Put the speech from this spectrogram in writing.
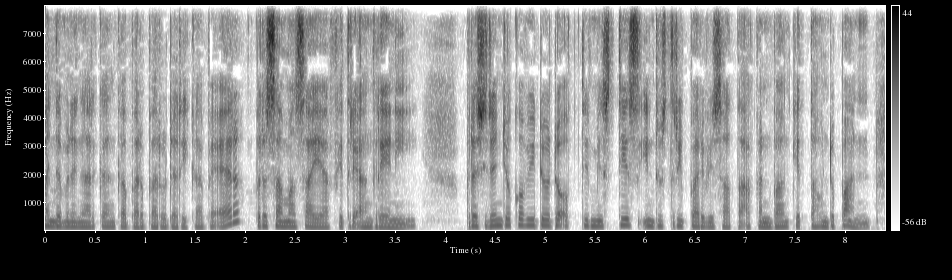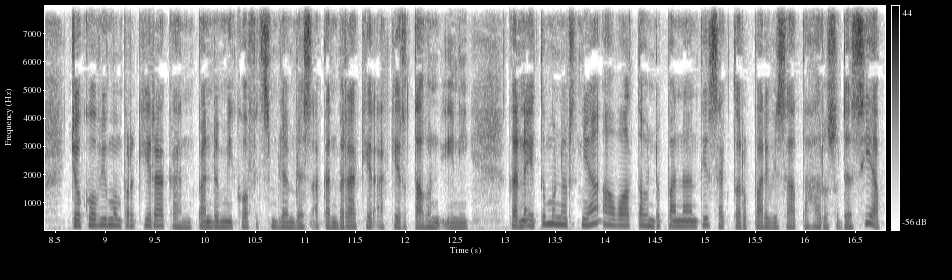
Anda mendengarkan kabar baru dari KBR bersama saya Fitri Anggreni. Presiden Joko Widodo optimistis industri pariwisata akan bangkit tahun depan. Jokowi memperkirakan pandemi COVID-19 akan berakhir akhir tahun ini. Karena itu menurutnya awal tahun depan nanti sektor pariwisata harus sudah siap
